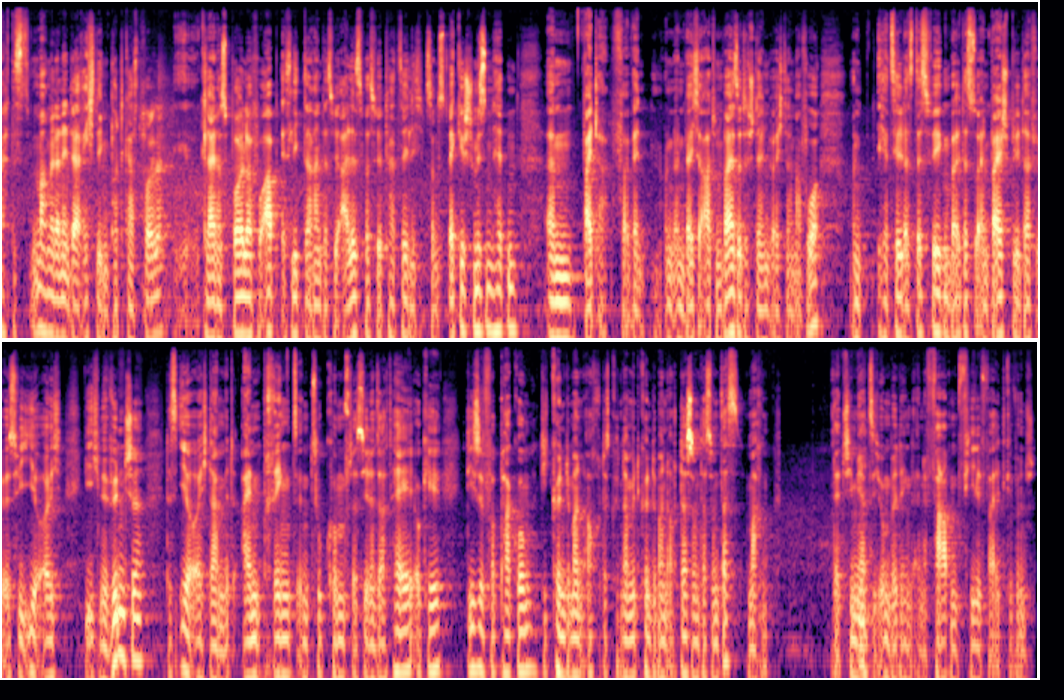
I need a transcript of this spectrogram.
Ach, das machen wir dann in der richtigen Podcast-Folge. Kleiner Spoiler vorab. Es liegt daran, dass wir alles, was wir tatsächlich sonst weggeschmissen hätten, ähm, weiterverwenden. Und in welcher Art und Weise, das stellen wir euch dann mal vor. Und ich erzähle das deswegen, weil das so ein Beispiel dafür ist, wie ihr euch, wie ich mir wünsche, dass ihr euch damit einbringt in Zukunft, dass ihr dann sagt, hey, okay, diese Verpackung, die könnte man auch, das, damit könnte man auch das und das und das machen. Der Jimmy hat sich unbedingt eine Farbenvielfalt gewünscht.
